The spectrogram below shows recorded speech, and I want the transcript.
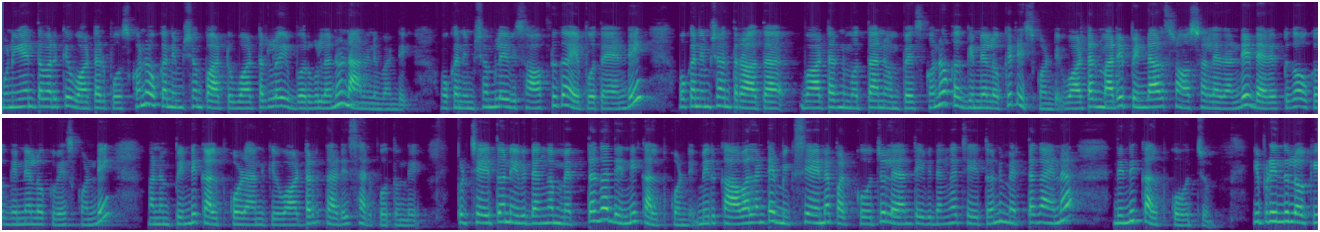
మునిగేంత వరకు వాటర్ పోసుకొని ఒక నిమిషం పాటు వాటర్లో ఈ బొరుగులను నాననివ్వండి. ఒక నిమిషంలో ఇవి సాఫ్ట్గా అయిపోతాయండి. ఒక నిమిషం తర్వాత వాటర్ని మొత్తాన్ని ఉంపేసుకొని ఒక గిన్నెలోకి తీసుకోండి. వాటర్ మరీ పిండాల్సిన అవసరం లేదండి. డైరెక్ట్గా ఒక గిన్నెలోకి వేసుకోండి. మనం పిండి కలుపుకోవడానికి వాటర్ తడి సరిపోతుంది. ఇప్పుడు చేయితోని ఈ విధంగా మెత్తగా దీన్ని కలుపుకోండి. మీరు కావాలంటే మిక్సీ అయినా పట్టుకోవచ్చు లేదంటే ఈ విధంగా చేతితోని మెత్తగా అయినా దీన్ని కలుపుకోవచ్చు. ఇప్పుడు ఇందులోకి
